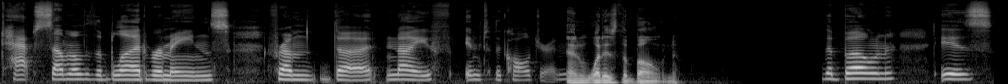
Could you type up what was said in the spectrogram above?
taps some of the blood remains from the knife into the cauldron. And what is the bone? The bone is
